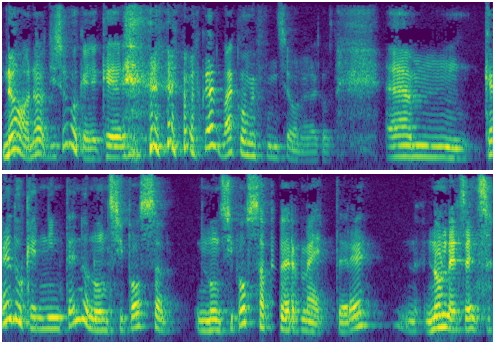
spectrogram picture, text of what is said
no, no, dicevo che, che... guarda come funziona la cosa. Ehm, credo che Nintendo non si possa, non si possa permettere, n- non nel senso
